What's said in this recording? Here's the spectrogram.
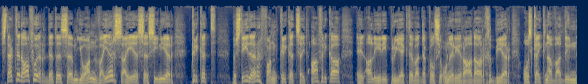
sterkte daarvoor. Dit is um, Johan Weyers, hy is 'n senior cricket bestuurder van Cricket Suid-Afrika en al hierdie projekte wat dikwels so onder die radar gebeur. Ons kyk na wat doen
